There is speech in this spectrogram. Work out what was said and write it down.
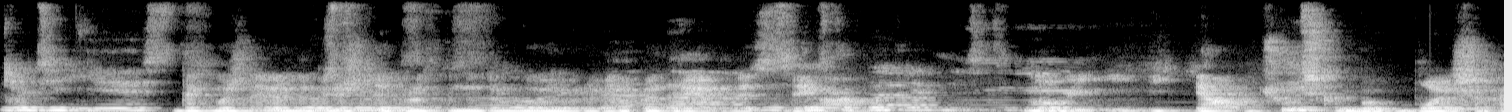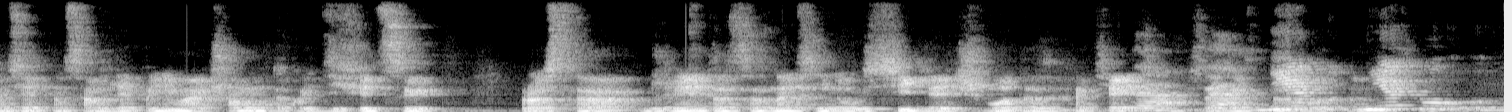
Вроде есть. Так мы же, наверное, перешли просто на другой уровень потребностей. Да, потребностей. Ну, я учусь как бы больше хотеть, на самом деле. Я понимаю, в чем такой дефицит. Просто для меня это сознательное усилие чего-то захотеть. Да, да. Нету, нету,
